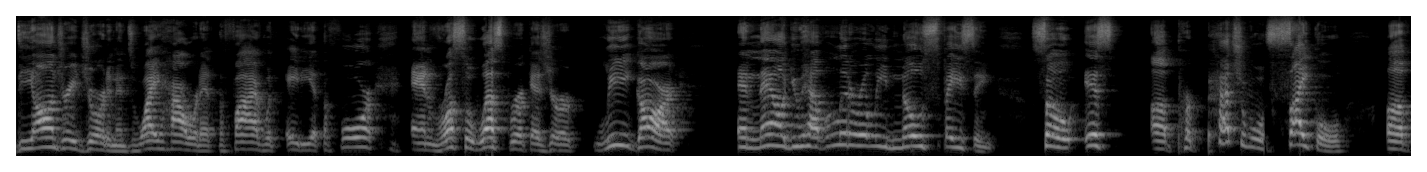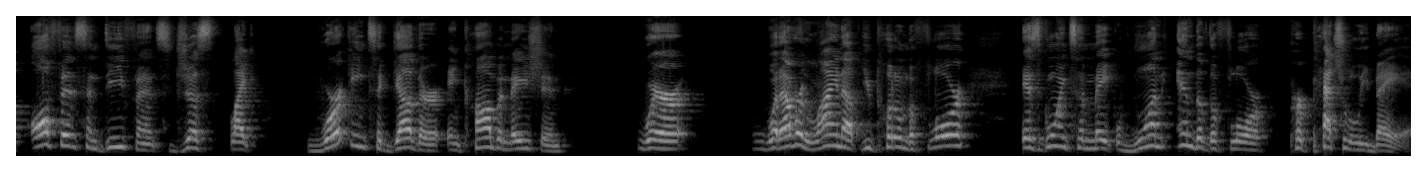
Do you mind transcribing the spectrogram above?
DeAndre Jordan and Dwight Howard at the five with AD at the four, and Russell Westbrook as your lead guard. And now you have literally no spacing. So, it's a perpetual cycle of offense and defense just like working together in combination where whatever lineup you put on the floor is going to make one end of the floor perpetually bad.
